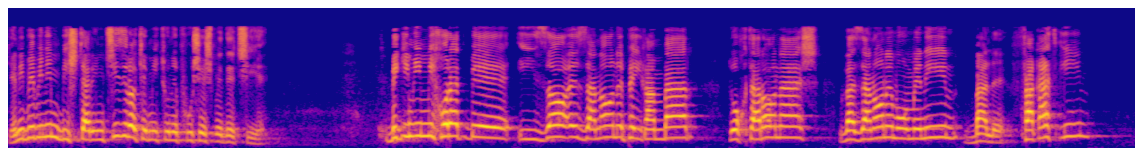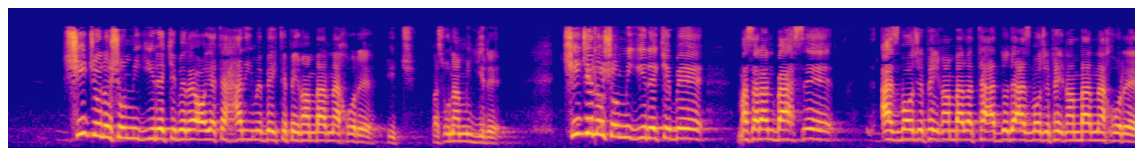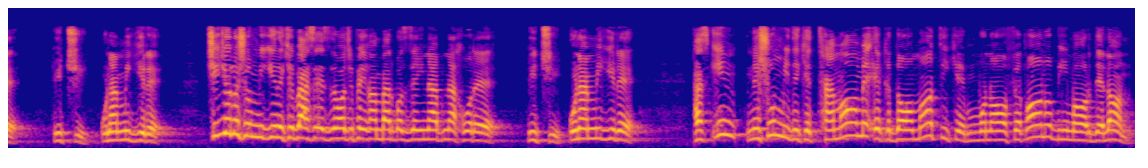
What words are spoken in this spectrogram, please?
یعنی ببینیم بیشترین چیزی را که می‌تونه پوشش بده چیه. بگیم این می‌خورد به ایزاع زنان پیغمبر دخترانش و زنان مؤمنین. بله فقط این. چی جلوشو می‌گیره که به رعایت حریم بیت پیغمبر نخوره؟ هیچ. پس اونم می‌گیره. چی جلوشو می‌گیره که به مثلا بحث ازواج پیغمبر و تعدد ازواج پیغمبر نخوره. هیچی. اونم می‌گیره. چی جلوشو می‌گیره که بحث ازدواج پیغمبر با زینب نخوره؟ هیچی. اونم می‌گیره. پس این نشون میده که تمام اقداماتی که منافقان و بیماردلان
